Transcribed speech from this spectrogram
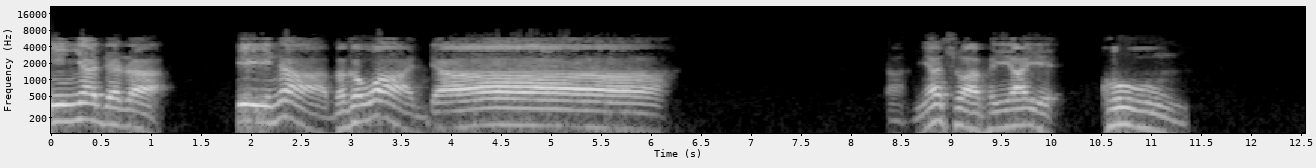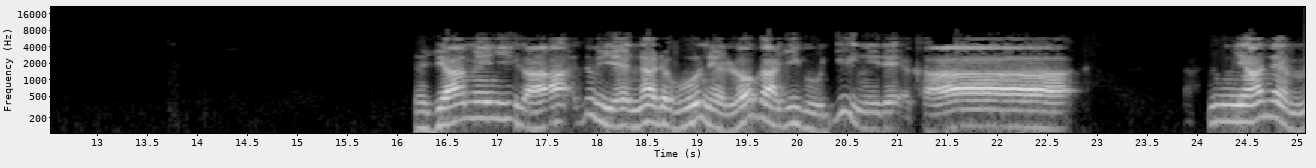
အညတရ တေနဘဂဝတာမြတ်စွာဘုရားရဲ့ဂုဏ်တရားမင်းကြီးကသူ့ရဲ့နတ်တကူနဲ့လောကကြီးကိုကြည့်နေတဲ့အခါသူများနဲ့မ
